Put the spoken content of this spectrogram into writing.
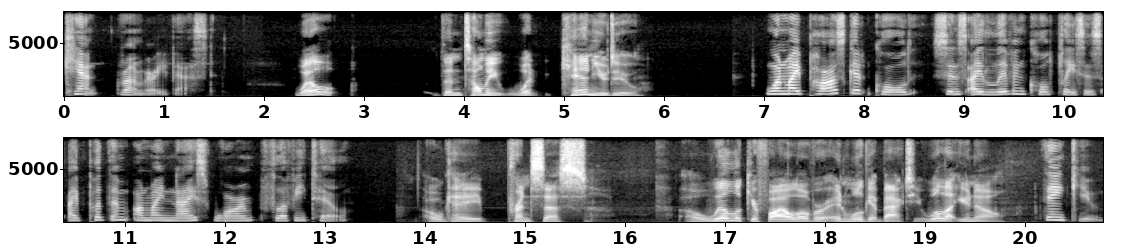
can't run very fast. Well, then tell me, what can you do? When my paws get cold, since I live in cold places, I put them on my nice, warm, fluffy tail. Okay, princess. Uh, we'll look your file over and we'll get back to you. We'll let you know. Thank you.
